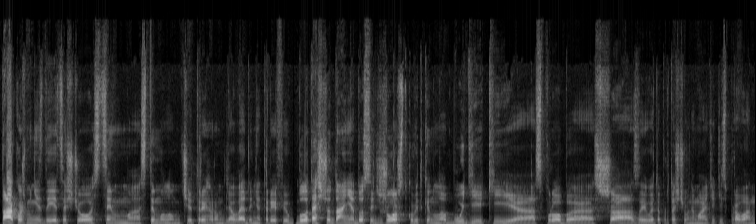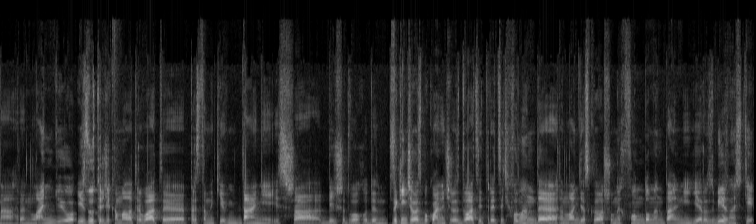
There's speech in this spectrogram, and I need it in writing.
Також мені здається, що ось цим е, стимулом чи тригером для введення тарифів було те, що Данія досить жорстко відкинула будь-які е, спроби США заявити про те, що вони мають якісь права на Гренландію. І зустріч, яка мала тривати представників Данії і США більше двох годин, закінчилась буквально через 20-30 хвилин, де Гренландія сказала, що в них фундаментальні є розбіжності.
